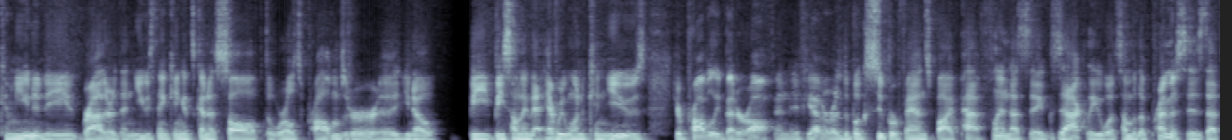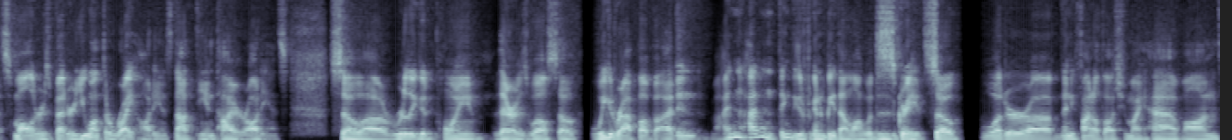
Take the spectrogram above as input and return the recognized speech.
community rather than you thinking it's going to solve the world's problems or uh, you know be be something that everyone can use you're probably better off. And if you haven't read the book superfans by pat flynn that's exactly what some of the premise is that smaller is better. You want the right audience not the entire audience. So uh, really good point there as well. So we could wrap up i didn't i didn't, I didn't think these were going to be that long but this is great. So what are uh, any final thoughts you might have on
